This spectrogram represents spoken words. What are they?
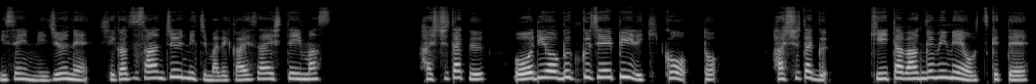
2020年4月30日まで開催しています。ハッシュタグ、オーディオブック JP で聞こうと、ハッシュタグ、聞いた番組名をつけて、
